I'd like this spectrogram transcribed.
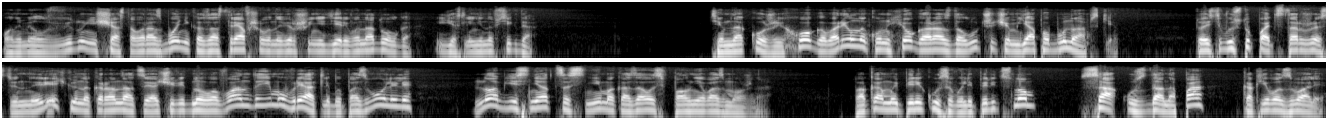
Он имел в виду несчастного разбойника, застрявшего на вершине дерева надолго, если не навсегда. Темнокожий Хо говорил на кунхё гораздо лучше, чем я по-бунапски. То есть выступать с торжественной речью на коронации очередного Ванда ему вряд ли бы позволили, но объясняться с ним оказалось вполне возможно. Пока мы перекусывали перед сном, Са Узданапа, как его звали,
